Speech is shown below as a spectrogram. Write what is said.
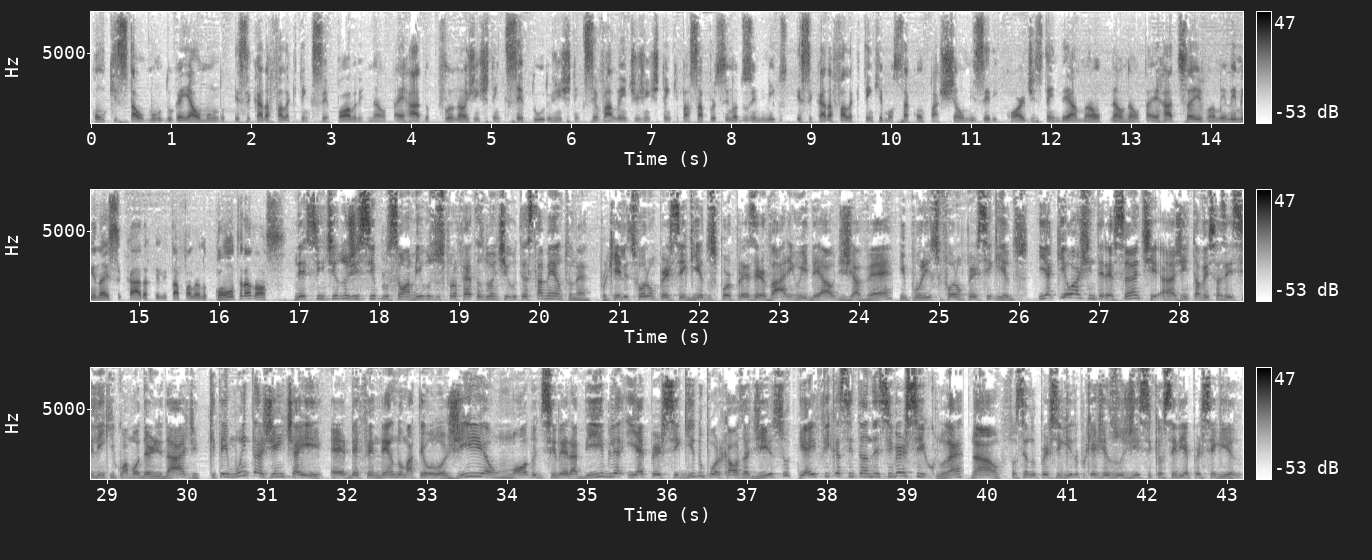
conquistar o mundo, ganhar o mundo. Esse cara fala que tem que ser pobre? Não, tá errado. Falou, não, a gente tem que ser duro, a gente tem que ser valente, a gente tem que passar por cima dos inimigos. Esse cara fala que tem que mostrar compaixão, misericórdia, estender a mão. Não, não, tá errado isso aí. Vamos eliminar esse cara, que ele tá falando contra nós. Nesse sentido, os discípulos são amigos dos profetas do Antigo Testamento, né? Porque eles foram perseguidos por preservarem o ideal de Javé e por isso foram perseguidos. E aqui eu acho interessante a gente talvez fazer esse link com a modernidade, que tem muita gente aí é, defendendo uma teologia, um modo de se ler a Bíblia e é perseguido por causa disso, e aí fica citando esse versículo, né? Não, estou sendo perseguido porque Jesus disse que eu seria perseguido.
